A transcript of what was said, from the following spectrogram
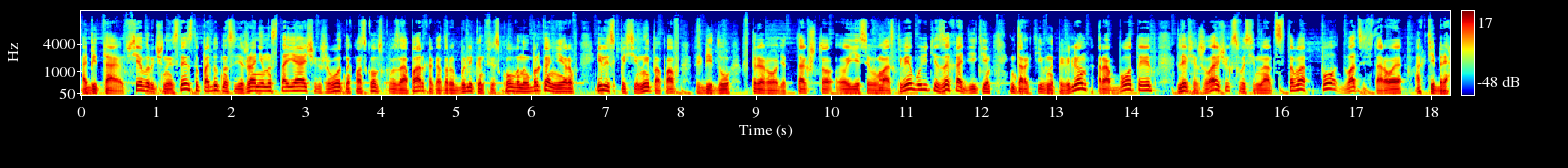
обитают. Все вырученные средства пойдут на содержание настоящих животных московского зоопарка, которые были конфискованы у браконьеров или спасены, попав в беду в природе. Так что, э, если вы в Москве будете, заходите. Интерактивный павильон работает для всех желающих с 18 по 22 октября.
